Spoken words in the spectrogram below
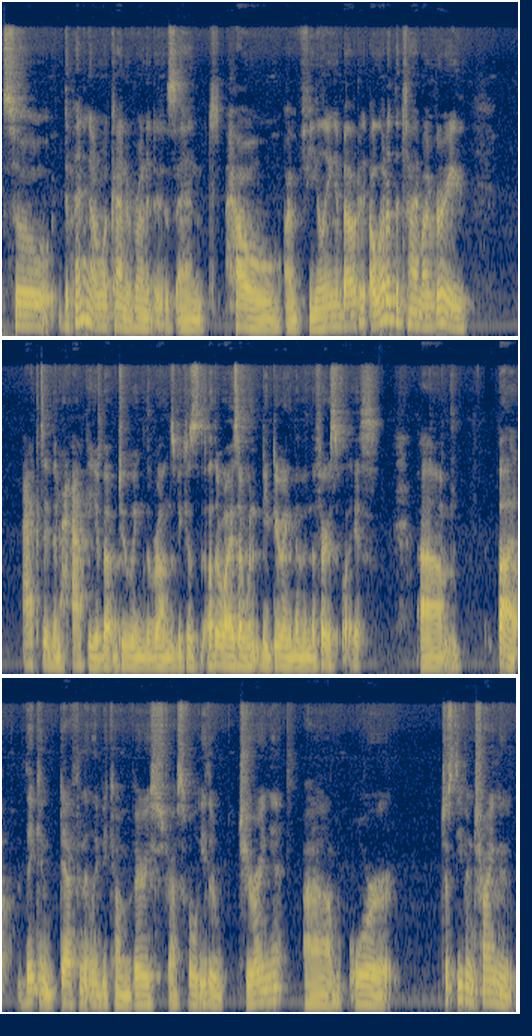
So, depending on what kind of run it is and how I'm feeling about it, a lot of the time I'm very active and happy about doing the runs because otherwise I wouldn't be doing them in the first place. Um, but they can definitely become very stressful either during it um, or just even trying to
